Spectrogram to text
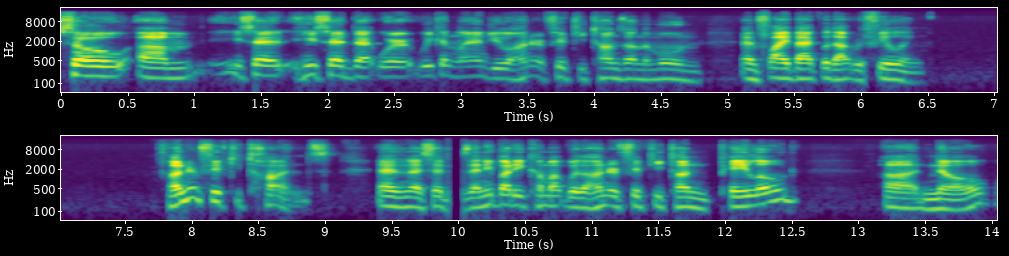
So um, he said he said that we we can land you 150 tons on the moon and fly back without refueling. 150 tons. And I said, has anybody come up with 150 ton payload? Uh, no.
